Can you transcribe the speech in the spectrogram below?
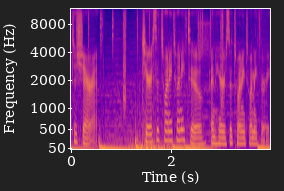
to share it. Cheers to 2022, and here's to 2023.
